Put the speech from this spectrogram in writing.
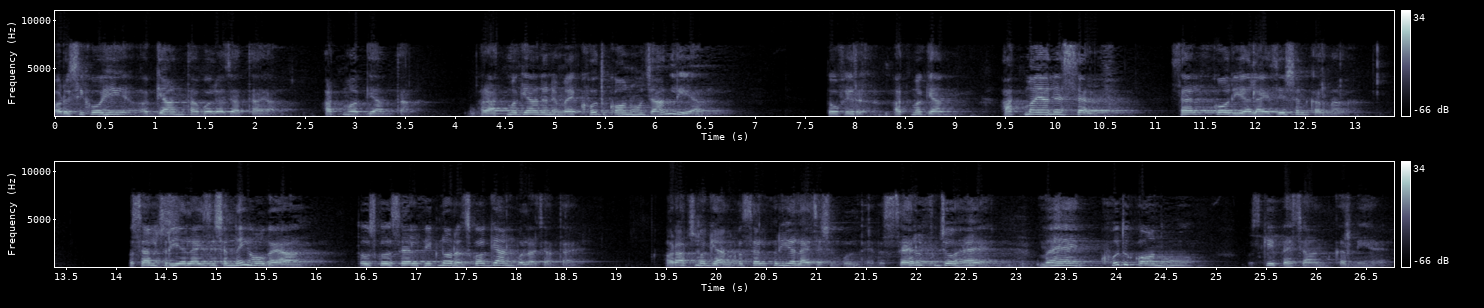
और इसी को ही अज्ञानता बोला जाता है आत्म अज्ञानता और आत्मज्ञान यानी मैं खुद कौन हूँ, जान लिया। तो फिर आत्मज्ञान, आत्मा यानी सेल्फ सेल्फ को रियलाइजेशन करना। तो सेल्फ रियलाइजेशन नहीं हो गया तो उसको सेल्फ इग्नोरेंस को अज्ञान बोला जाता है। और आत्मज्ञान को सेल्फ रियलाइजेशन बोलते हैं। तो सेल्फ जो है, मैं खुद कौन हूँ, उसकी पहचान करनी है।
